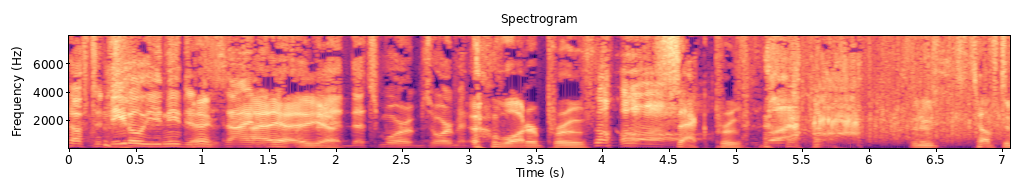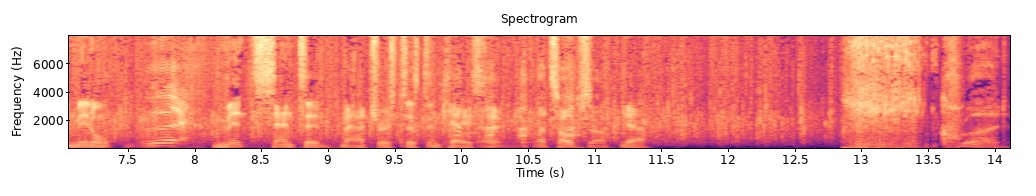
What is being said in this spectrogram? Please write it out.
Tuft & Needle. You need to Yeah, design a uh, yeah, yeah. bed that's more absorbent. Waterproof, sack-proof. the new Tuft & Needle mint scented mattress, just in case. Let's hope so. Yeah, Crud.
